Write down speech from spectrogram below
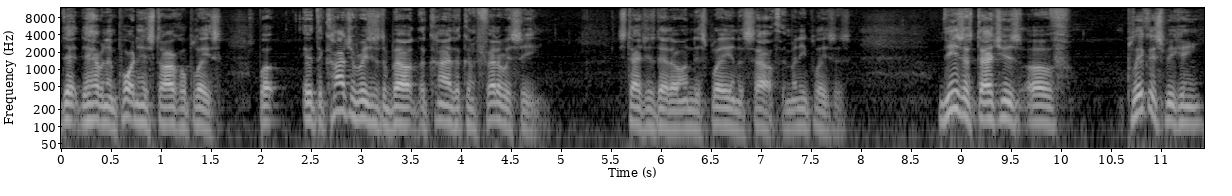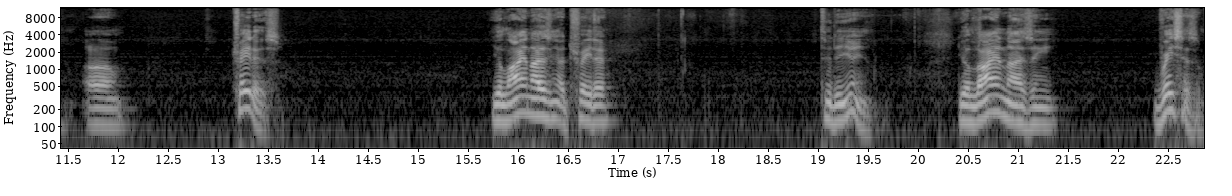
that they have an important historical place, but if the controversy is about the kind of Confederacy statues that are on display in the South in many places, these are statues of, politically speaking, um, traitors. You're lionizing a traitor to the Union. You're lionizing racism.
